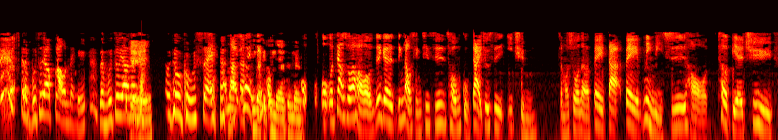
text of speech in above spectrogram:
忍不住要爆雷，忍不住要那个吐吐苦水。那因为真的真的真的，我我我这样说好，那个领导型其实从古代就是一群。怎么说呢？被大被命理师吼特别去，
